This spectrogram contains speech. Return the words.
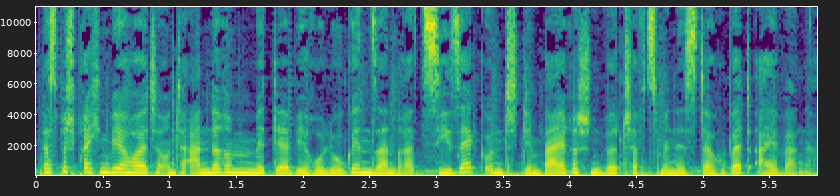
Das besprechen wir heute unter anderem mit der Virologin Sandra Ziesek und dem bayerischen Wirtschaftsminister Hubert Aiwanger.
